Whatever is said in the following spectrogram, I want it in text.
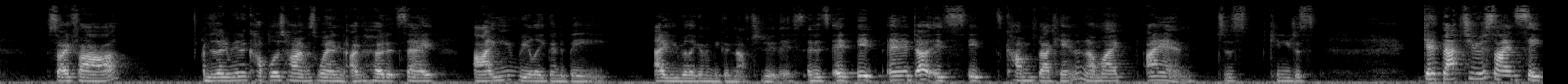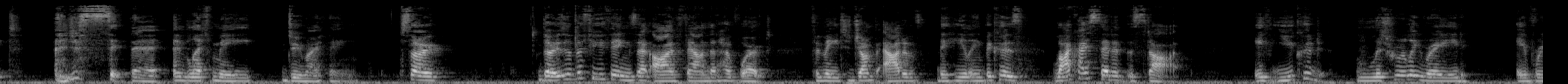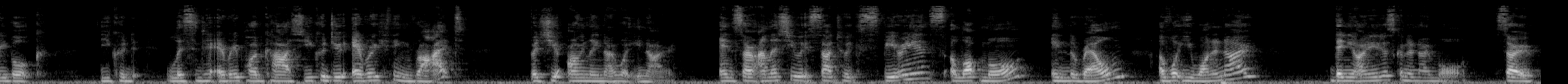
so far. And there's only been a couple of times when I've heard it say, are you really going to be, are you really going to be good enough to do this? And it's, it, it, and it does, it's, it comes back in and I'm like, I am. Just, can you just get back to your assigned seat and just sit there and let me do my thing. So, those are the few things that I've found that have worked for me to jump out of the healing because, like I said at the start, if you could literally read every book, you could listen to every podcast, you could do everything right, but you only know what you know. And so, unless you start to experience a lot more in the realm of what you want to know, then you're only just going to know more. So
